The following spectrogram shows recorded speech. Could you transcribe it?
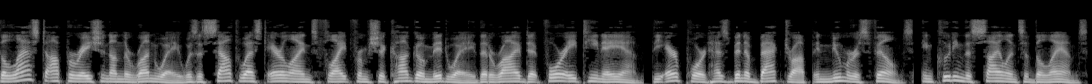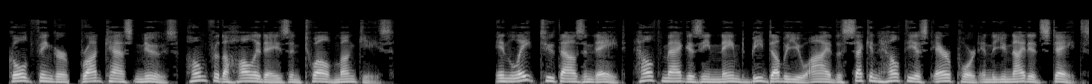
The last operation on the runway was a Southwest Airlines flight from Chicago Midway that arrived at 4:18 a.m. The airport has been a backdrop in numerous films, including The Silence of the Lambs, Goldfinger, Broadcast News, Home for the Holidays and 12 Monkeys. In late 2008, Health magazine named BWI the second healthiest airport in the United States.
